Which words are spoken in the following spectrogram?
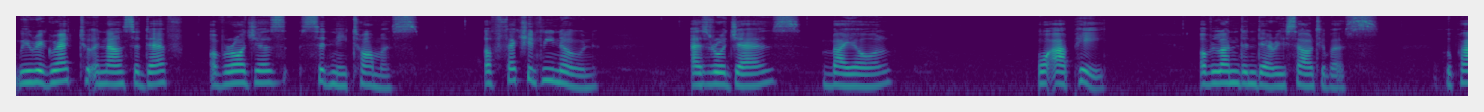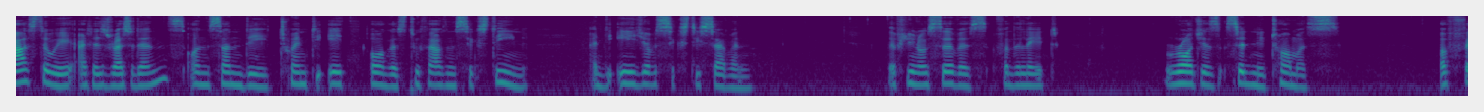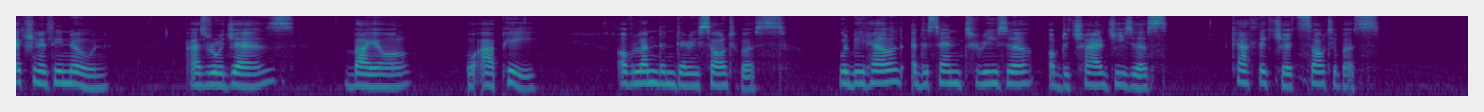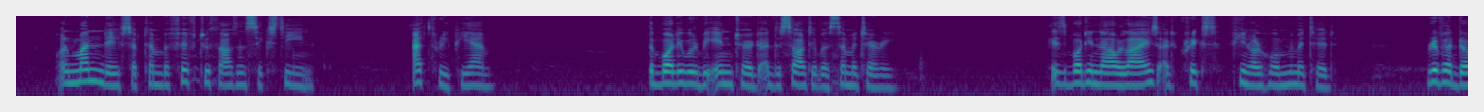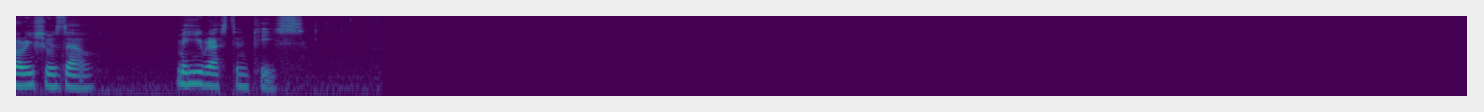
We regret to announce the death of Rogers Sydney Thomas, affectionately known as Rogers, Bayol, or Ape of Londonderry Saltibus, who passed away at his residence on Sunday, 28 August 2016, at the age of 67. The funeral service for the late Rogers Sydney Thomas, affectionately known as Rogers, Bayol, or Ape of Londonderry Saltibus, will be held at the St. Teresa of the Child Jesus Catholic Church Saltibus on Monday, September 5, 2016, at 3 p.m. The body will be interred at the Saltibus Cemetery. His body now lies at Crick's Funeral Home Limited, River Doree, Choiseul. May he rest in peace.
